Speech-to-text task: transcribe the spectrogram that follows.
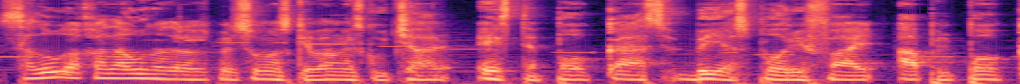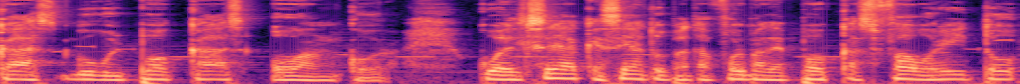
Saludo a cada una de las personas que van a escuchar este podcast vía Spotify, Apple Podcast, Google Podcast o Anchor. Cual sea que sea tu plataforma de podcast favorito,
